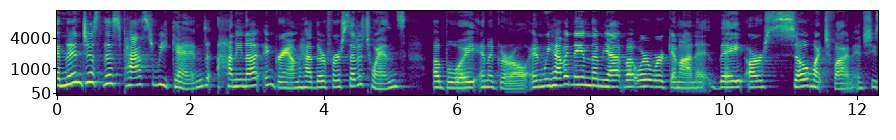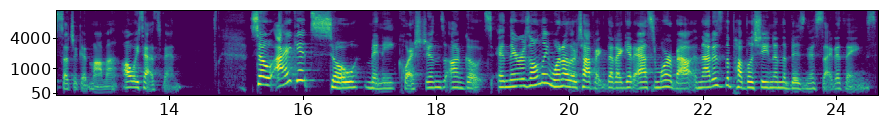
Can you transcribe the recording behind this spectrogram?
And then just this past weekend, Honey Nut and Graham had their first set of twins, a boy and a girl. And we haven't named them yet, but we're working on it. They are so much fun, and she's such a good mama, always has been. So I get so many questions on goats, and there is only one other topic that I get asked more about, and that is the publishing and the business side of things.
